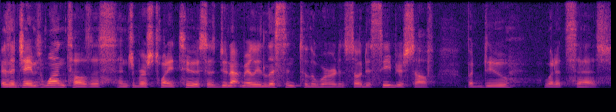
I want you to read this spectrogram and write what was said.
is that James 1 tells us in verse 22, it says, Do not merely listen to the Word and so deceive yourself, but do what it says.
